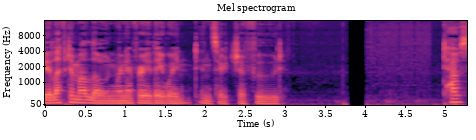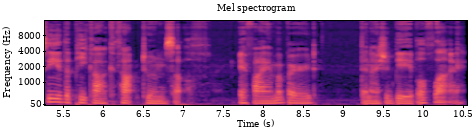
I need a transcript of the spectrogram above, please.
They left him alone whenever they went in search of food. Tausi the peacock thought to himself, If I am a bird, then I should be able to fly.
